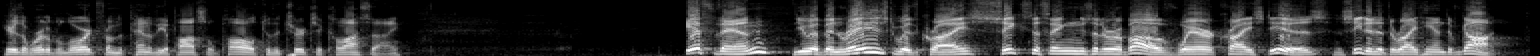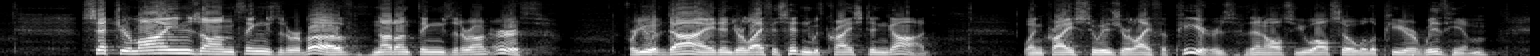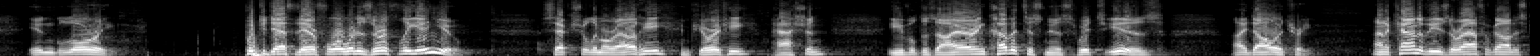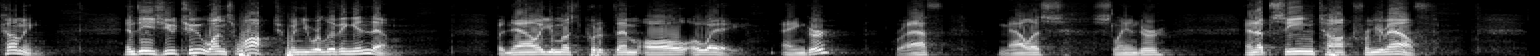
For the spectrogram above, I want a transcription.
Hear the word of the Lord from the pen of the Apostle Paul to the church at Colossae. If then you have been raised with Christ, seek the things that are above, where Christ is, seated at the right hand of God. Set your minds on things that are above, not on things that are on earth. For you have died, and your life is hidden with Christ in God. When Christ, who is your life, appears, then also you also will appear with him in glory. Put to death, therefore, what is earthly in you sexual immorality, impurity, passion, evil desire, and covetousness, which is idolatry. On account of these, the wrath of God is coming. And these you too once walked when you were living in them. But now you must put them all away anger, wrath, malice, slander, and obscene talk from your mouth.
